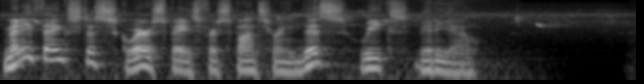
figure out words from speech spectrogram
Many thanks to Squarespace for sponsoring this week's video.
